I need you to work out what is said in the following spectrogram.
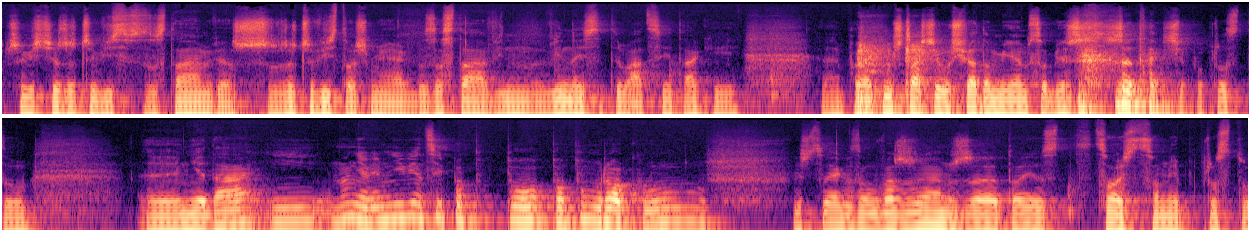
Oczywiście rzeczywist, zostałem, wiesz, rzeczywistość mnie jakby zastała w, in, w innej sytuacji, tak, i e, po jakimś czasie uświadomiłem sobie, że, że tak się po prostu e, nie da i no nie wiem, mniej więcej po, po, po pół roku, wiesz co, jak zauważyłem, że to jest coś, co mnie po prostu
